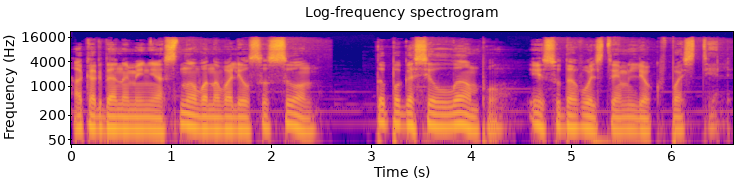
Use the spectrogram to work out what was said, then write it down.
а когда на меня снова навалился сон, то погасил лампу и с удовольствием лег в постель.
